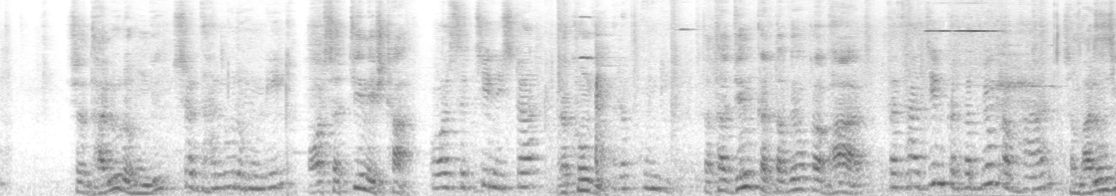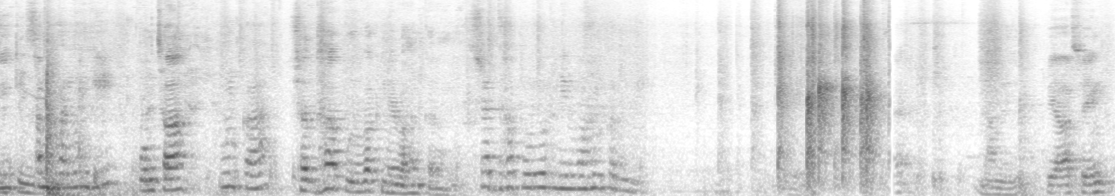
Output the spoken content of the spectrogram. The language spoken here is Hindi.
श्रद्धालु रहूँगी श्रद्धालु रहूँगी और सच्ची निष्ठा और सच्ची निष्ठा रखूँगी। रखूँगी। तथा जिन कर्तव्यों का भार तथा जिन कर्तव्यों का भार संभालूँगी। संभालूँगी। उनका उनका श्रद्धा पूर्वक निर्वहन करूँगी। श्रद्धा पूर्वक निर्वहन करूँगी। नाम लीजिए प्यार सिंह।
